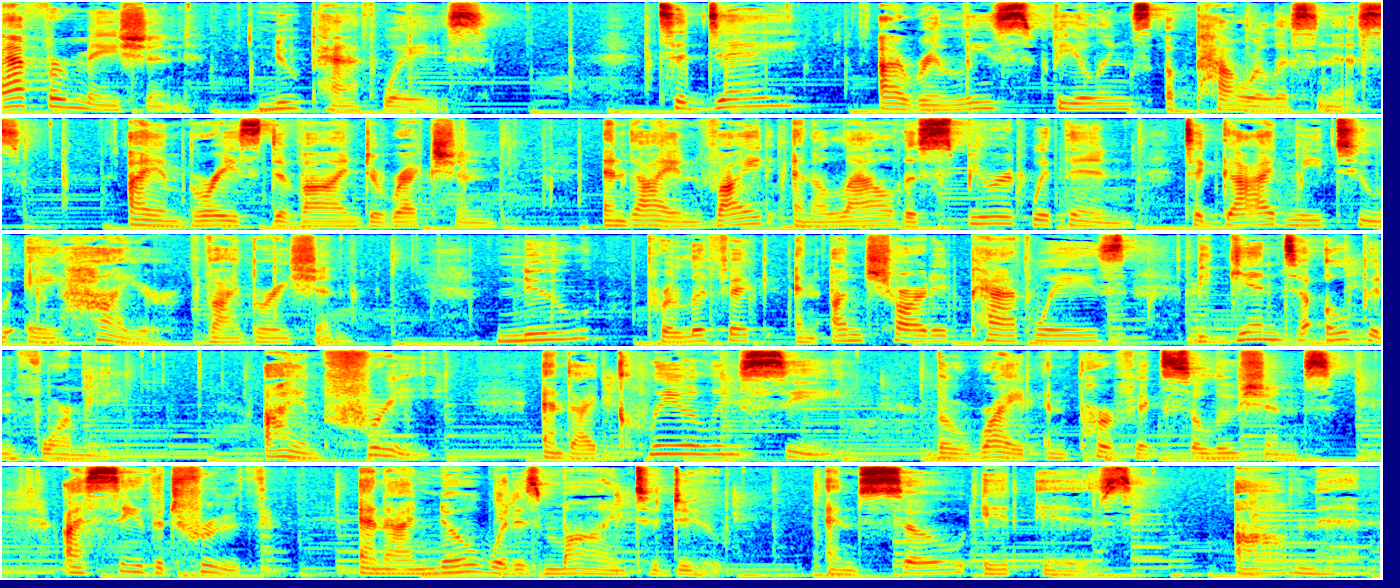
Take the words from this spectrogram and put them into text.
Affirmation New Pathways. Today, I release feelings of powerlessness. I embrace divine direction, and I invite and allow the spirit within to guide me to a higher vibration. New, prolific, and uncharted pathways begin to open for me. I am free, and I clearly see the right and perfect solutions. I see the truth, and I know what is mine to do. And so it is. Amen.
